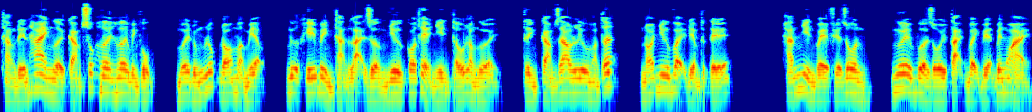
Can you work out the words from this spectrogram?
thẳng đến hai người cảm xúc hơi hơi bình phục, mới đúng lúc đó mở miệng ngựa khí bình thản lại dường như có thể nhìn thấu lòng người, tình cảm giao lưu hoàn tất, nói như vậy điểm thực tế. Hắn nhìn về phía john, ngươi vừa rồi tại bệnh viện bên ngoài,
